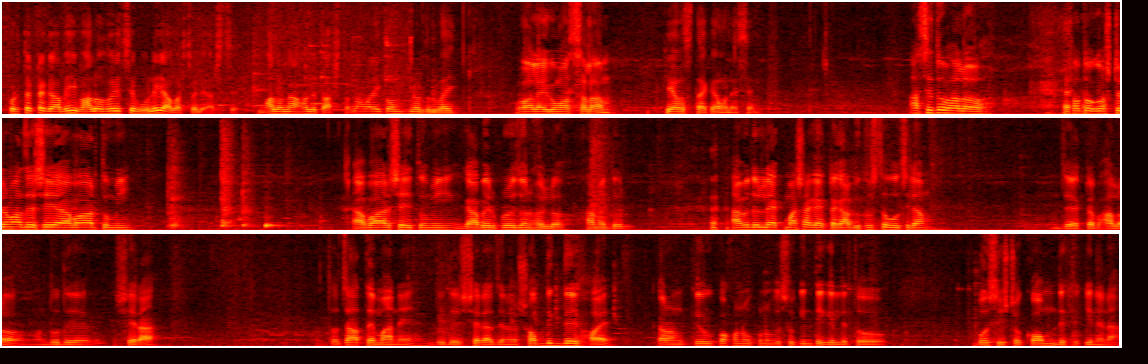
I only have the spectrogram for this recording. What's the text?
প্রত্যেকটা গাভী ভালো হয়েছে বলেই আবার চলে আসছে। ভালো না হলে তো আসতো না। আলাইকুম নজরুল ভাই। ওয়ালাইকুম আসসালাম। কি অবস্থা? কেমন আছেন? আছি তো ভালো। শত কষ্টের মাঝে সে আবার তুমি। আবার সেই তুমি গাবের প্রয়োজন হইল হামিদুল। হামিদুল এক মাস আগে একটা গাবি খুঁজতে বলছিলাম। যে একটা ভালো দুধের সেরা। তো যাতে মানে দুধের সেরা যেন সব দিক দিয়েই হয় কারণ কেউ কখনো কোনো কিছু কিনতে গেলে তো বৈশিষ্ট্য কম দেখে কিনে না।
